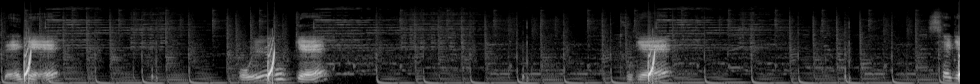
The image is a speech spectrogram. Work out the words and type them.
4개. 오, 7개. 2개. 3개.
